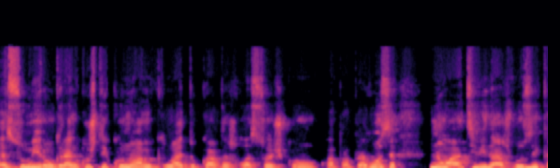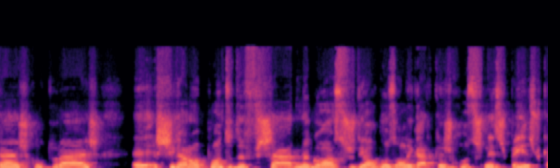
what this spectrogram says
assumiram um grande custo económico não é, do quadro das relações com, com a própria Rússia, não há atividades musicais, culturais, eh, chegaram ao ponto de fechar negócios de alguns oligarcas russos nesses países, porque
